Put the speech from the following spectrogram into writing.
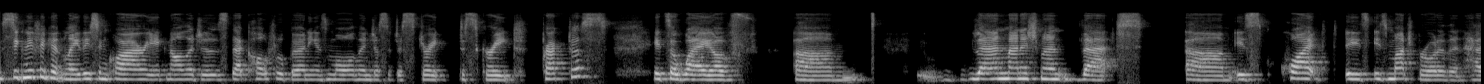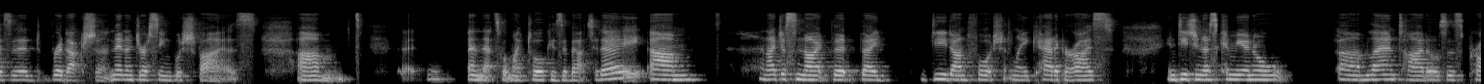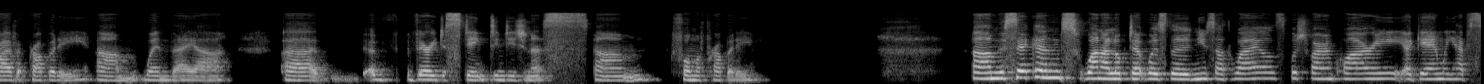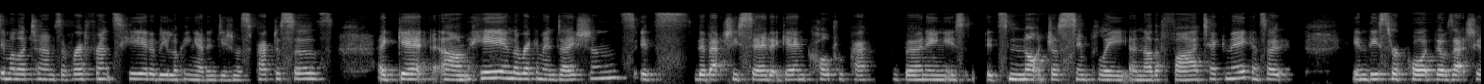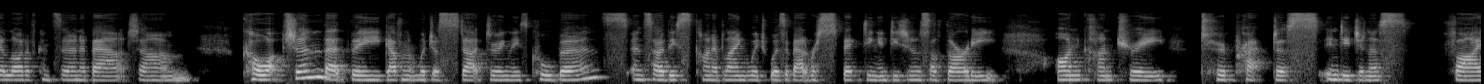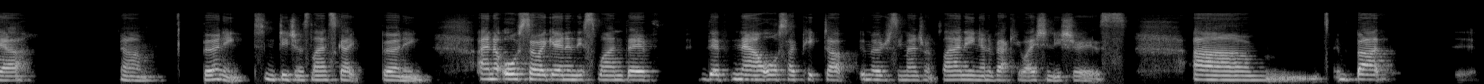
Significantly, this inquiry acknowledges that cultural burning is more than just a discrete, discrete practice. It's a way of um, land management that um, is quite is is much broader than hazard reduction than addressing bushfires, um, and that's what my talk is about today. Um, and I just note that they did unfortunately categorise Indigenous communal um, land titles as private property um, when they are uh, a very distinct Indigenous um, form of property. Um, the second one I looked at was the New South Wales bushfire inquiry. Again, we have similar terms of reference here to be looking at Indigenous practices. Again, um, here in the recommendations, it's they've actually said again, cultural burning is it's not just simply another fire technique. And so in this report, there was actually a lot of concern about um, co-option that the government would just start doing these cool burns. And so this kind of language was about respecting Indigenous authority on country to practice Indigenous fire um, burning, Indigenous landscape burning. And also again in this one, they've they've now also picked up emergency management planning and evacuation issues. Um, but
